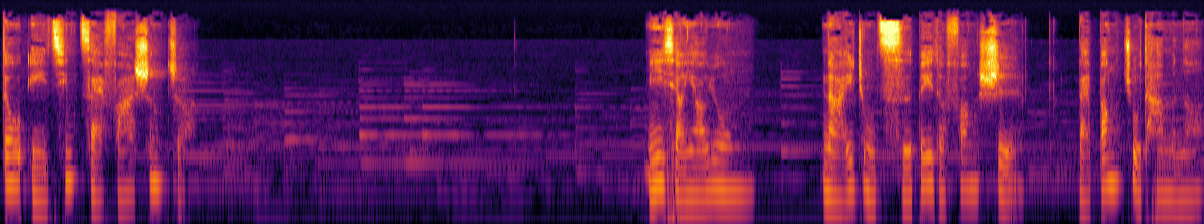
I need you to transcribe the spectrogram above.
都已经在发生着。你想要用哪一种慈悲的方式来帮助他们呢？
